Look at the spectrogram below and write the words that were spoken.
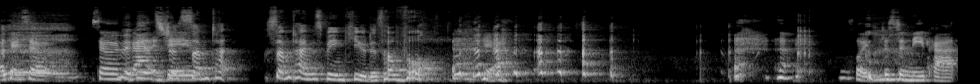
okay, so so maybe Matt it's just Dave, sometimes sometimes being cute is helpful. yeah. it's like just a knee pat.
